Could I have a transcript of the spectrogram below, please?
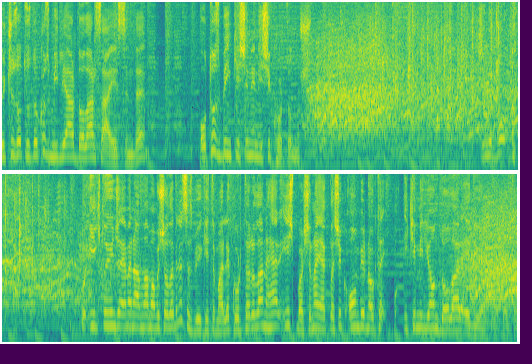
339 milyar dolar sayesinde 30 bin kişinin işi kurtulmuş. Şimdi bu bu ilk duyunca hemen anlamamış olabilirsiniz büyük ihtimalle. Kurtarılan her iş başına yaklaşık 11.2 milyon dolar ediyor arkadaşlar.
